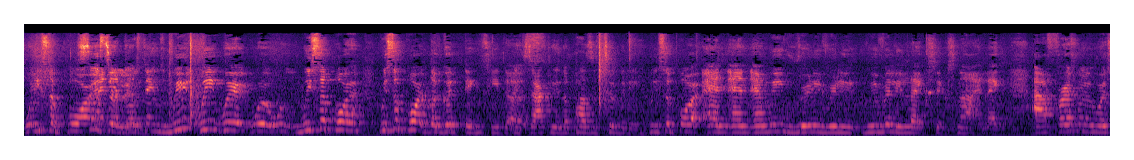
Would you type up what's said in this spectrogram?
we support any of those things. We we we we we support we support the good things he does. Exactly the positivity. We support and and and we really really we really like six nine. Like at first when we were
